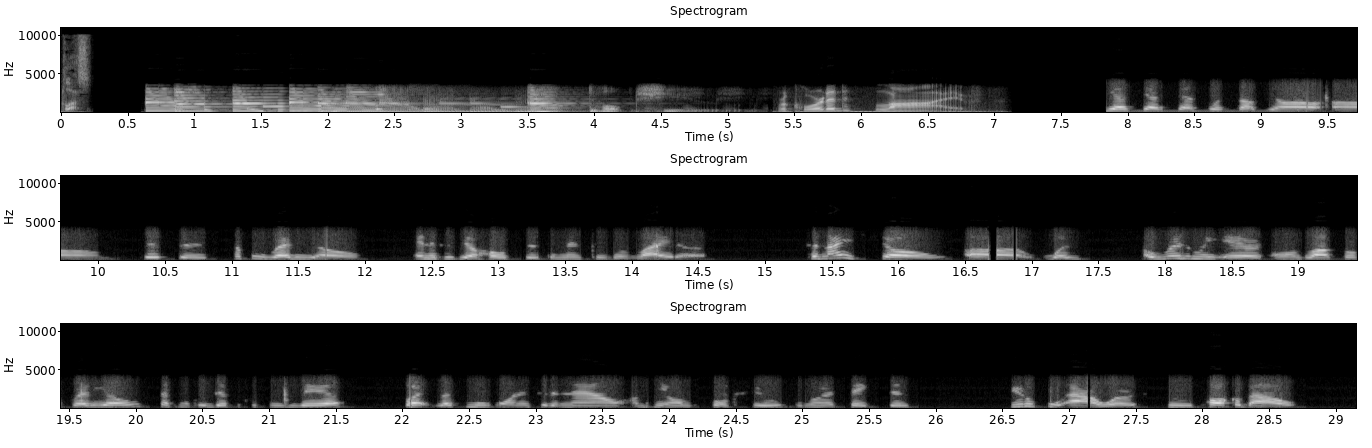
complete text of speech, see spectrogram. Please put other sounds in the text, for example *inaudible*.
plus. Talk shoes. Recorded live. Yes, yes, yes. What's up, y'all? Um, this is Temple Radio, and this is your hostess, Immensely the Writer. Tonight's show uh, was originally aired on Blog Talk Radio. Technical difficulties there. But let's move on into the now. I'm here on Talk Shoe. We're going to take this beautiful hour to talk about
